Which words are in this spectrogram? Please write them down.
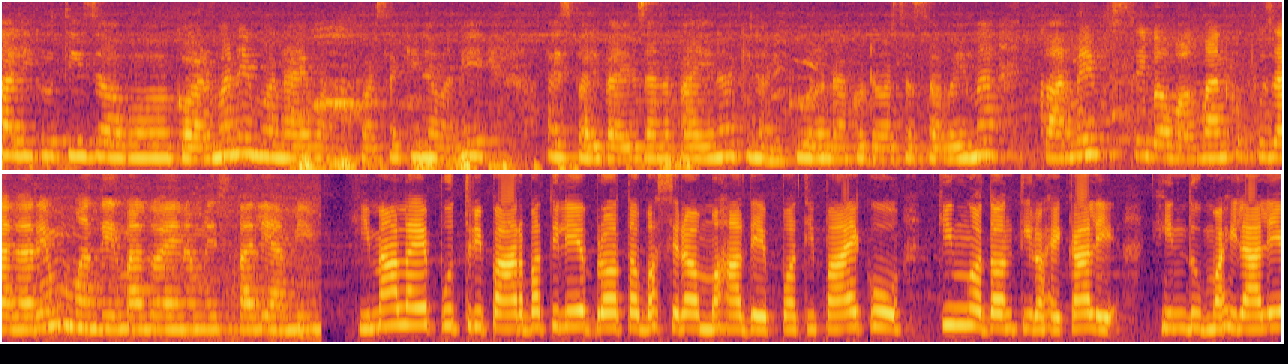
यसपालिको तिज अब घरमा नै मनायो भन्नुपर्छ किनभने यसपालि बाहिर जान पाएन किनभने कोरोनाको डर छ सबैमा। घरमै शिव भगवान्को पूजा गऱ्यौँ मन्दिरमा गएनौँ यसपालि हामी। हिमालय पुत्री पार्वतीले व्रत बसेर महादेव पति पाएको किंवदन्ती रहेकाले हिन्दू महिलाले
